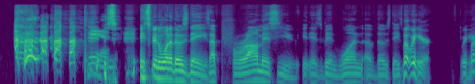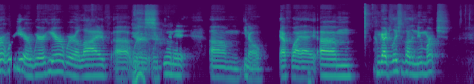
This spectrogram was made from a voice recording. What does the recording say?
Man, It's, it's been one of those days. I promise you, it has been one of those days. But we're here. We're here. we're, we're here. We're here. We're alive. Uh, we're, Yes. we're doing it. Um, you know, FYI. Um, congratulations on the new merch.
